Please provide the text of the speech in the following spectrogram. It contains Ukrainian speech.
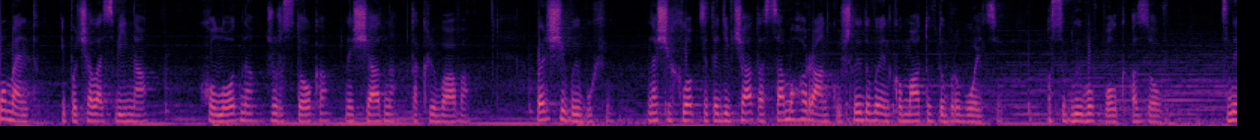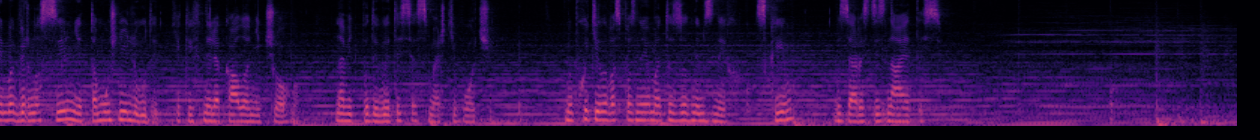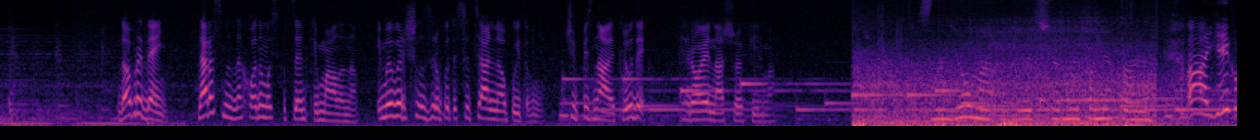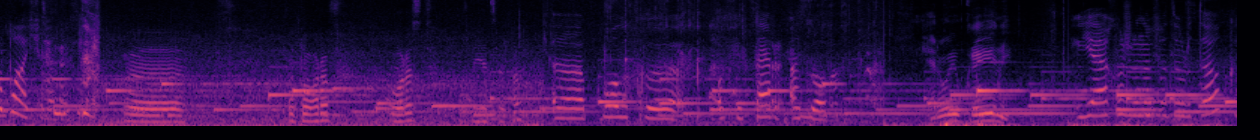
момент, і почалась війна. Холодна, жорстока, нещадна та кривава. Перші вибухи. Наші хлопці та дівчата з самого ранку йшли до воєнкомату в добровольці, особливо в полк Азов. Це неймовірно сильні та мужні люди, яких не лякало нічого, навіть подивитися смерті в очі. Ми б хотіли вас познайомити з одним з них. З ким? Ви зараз дізнаєтесь. Добрий день! Зараз ми знаходимося у центрі Малина, і ми вирішили зробити соціальне опитування. Чи впізнають люди героя нашого фільму? Знайоме обличчя, не пам'ятаю. А, я його бачила. Е, фотограф Орест, здається, так? Е, полк е, офіцер Азова. Герой України. Я ходжу на фотогурток,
